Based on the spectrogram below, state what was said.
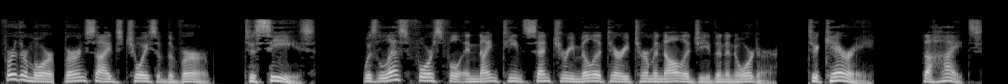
Furthermore, Burnside's choice of the verb, to seize, was less forceful in 19th-century military terminology than an order, to carry the heights.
